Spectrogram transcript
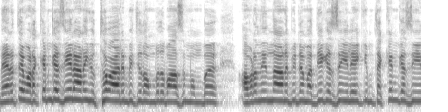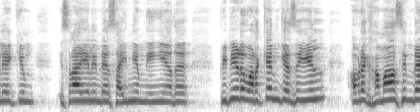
നേരത്തെ വടക്കൻ ഗസയിലാണ് യുദ്ധം ആരംഭിച്ചത് ഒമ്പത് മാസം മുമ്പ്. അവിടെ നിന്നാണ് പിന്നെ മധ്യ ഗസയിലേക്കും തെക്കൻ ഗസയിലേക്കും ഇസ്രായേലിന്റെ സൈന്യം നീങ്ങിയത്. പിന്നീട് വടക്കൻ ഗസയിൽ അവിടെ ഹമാസിന്റെ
